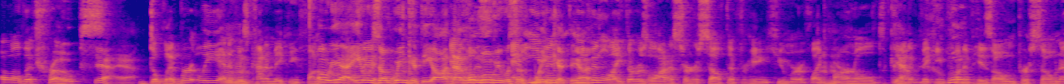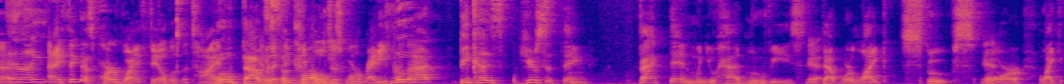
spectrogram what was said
all the tropes Yeah, yeah. deliberately and it was mm-hmm. kind of making fun of Oh of yeah, it was a wink at the odd. That whole was- movie was a and wink at the odd. even like there was a lot of sort of self-deprecating humor of like mm-hmm. Arnold kind Yeah. of making fun Well- of his own persona and I- and I think that's part of why it failed at the time Well, that was I think people just weren't ready for Well, that because here's the thing. Back then, when you had movies Yeah. that were like spoofs or like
